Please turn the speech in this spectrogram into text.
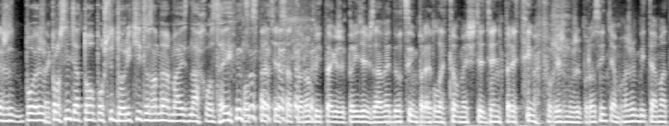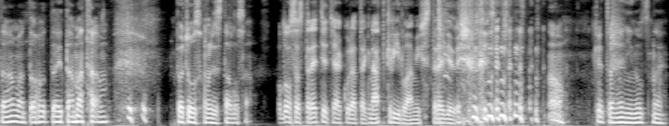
Takže povieš, Tak- prosím ťa, toho pošli do riti, to znamená má ísť na chvost, hej? V podstate sa to robí tak, že prídeš za vedúcim pred letom ešte deň predtým a povieš mu, že prosím ťa, môžem byť tam a tam a toho to je tam a tam. Počul som, že stalo sa. Potom sa stretnete akurát tak nad krídlami v strede, vieš. No, keď to není nutné.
